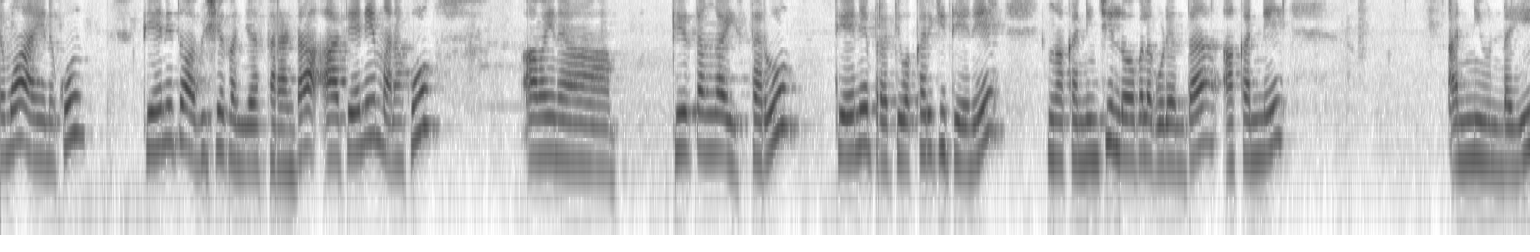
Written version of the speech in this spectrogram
ఏమో ఆయనకు తేనెతో అభిషేకం చేస్తారంట. ఆ తేనె మనకు ఆమెన తీర్థంగా ఇస్తారు. తేనె ప్రతి ఒక్కరికి తేనె. ఇంకా అక్కడి నుంచి లోపల గుడి అంతా అక్కడనే అన్నీ ఉన్నాయి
